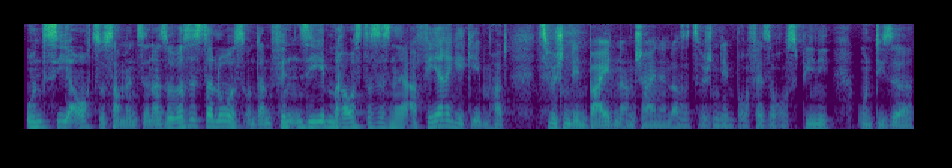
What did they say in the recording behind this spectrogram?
und sie auch zusammen sind. Also was ist da los? Und dann finden sie eben raus, dass es eine Affäre gegeben hat zwischen den beiden anscheinend, also zwischen dem Professor Rospini und dieser,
